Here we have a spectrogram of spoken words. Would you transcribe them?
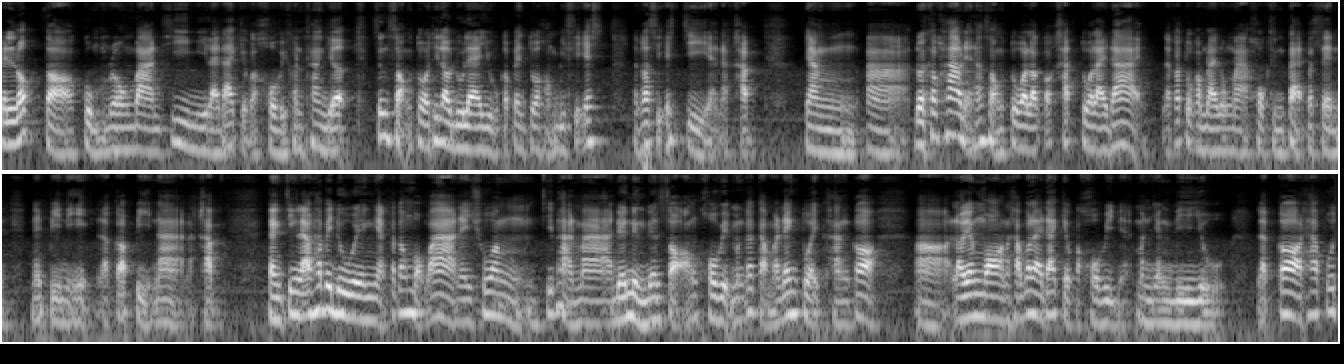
เป็นลบต่อกลุ่มโรงพยาบาลที่มีรายได้เกี่ยวกับโควิดค่อนข้างเยอะ ซึ่ง 2 ตัวที่เราดูแลอยู่ก็เป็นตัวของ BCH แล้วก็ CSG นะครับอย่างโดยคร่าวๆเนี่ยทั้ง 2 ตัวเราก็คัดตัวรายได้ แล้วก็ตัวกำไรลงมา 6-8%ในปีนี้แล้วก็ปีหน้านะครับ แต่จริงแล้วถ้าไปดูเองเนี่ยก็ต้องบอกว่าในช่วงที่ผ่านมาเดือน 1 เดือน 2 โควิด มันก็กลับมาเร่งตัวอีกครั้งก็เรายังมองนะครับว่ารายได้เกี่ยวกับโควิดเนี่ยมันยังดีอยู่ แล้วก็ถ้าพูด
